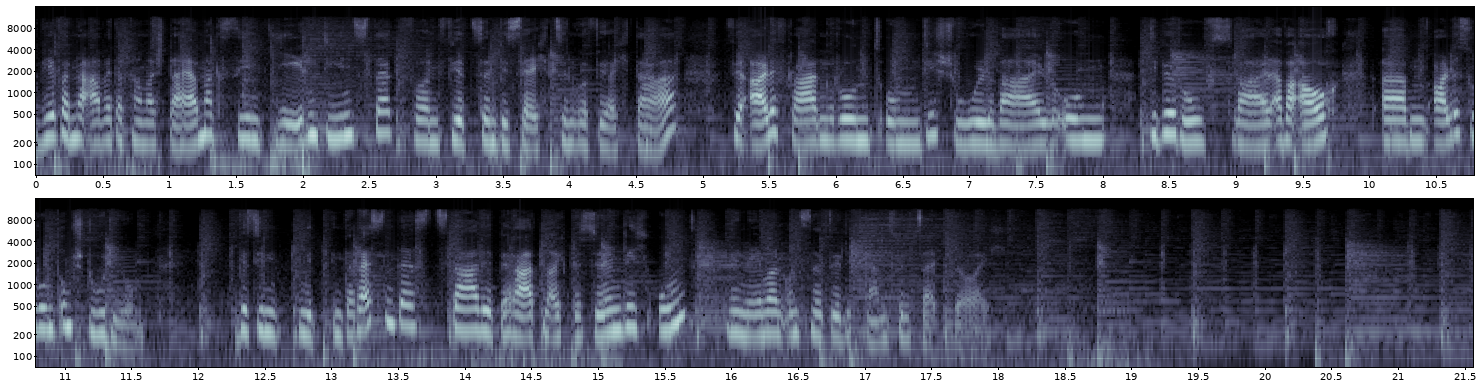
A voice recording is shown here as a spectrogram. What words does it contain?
Wir von der Arbeiterkammer Steiermark sind jeden Dienstag von 14 bis 16 Uhr für euch da. Für alle Fragen rund um die Schulwahl, um die Berufswahl, aber auch ähm, alles rund um Studium. Wir sind mit Interessentests da, wir beraten euch persönlich und wir nehmen uns natürlich ganz viel Zeit für euch.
